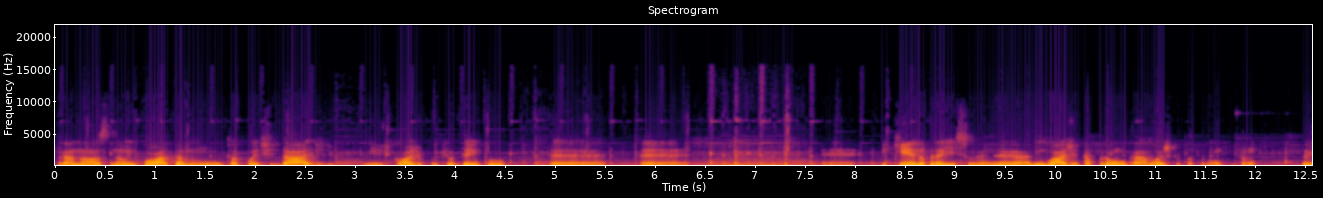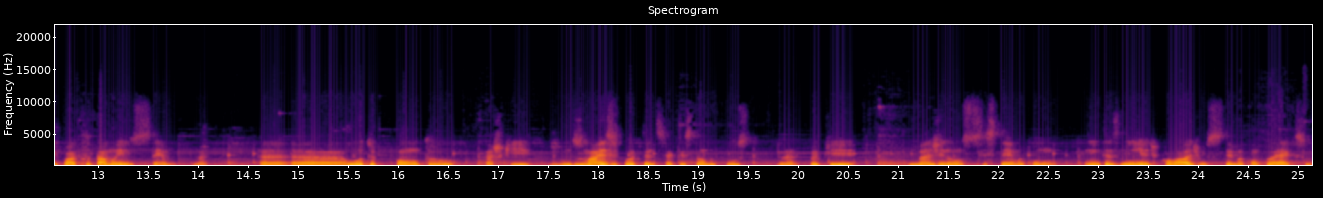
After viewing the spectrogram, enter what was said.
para nós não importa muito a quantidade de linhas de código, porque o tempo é, é, é pequeno para isso, né? É, a linguagem está pronta, a lógica está pronta, então não importa o tamanho do sistema, né? Uh, outro ponto, acho que um dos mais importantes é a questão do custo, né? Porque imagina um sistema com muitas linhas de código, um sistema complexo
